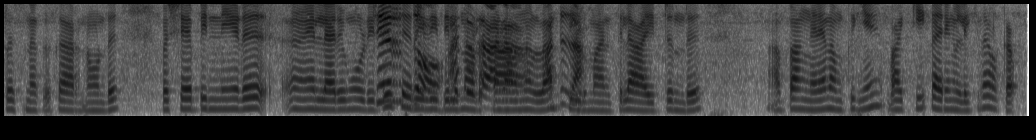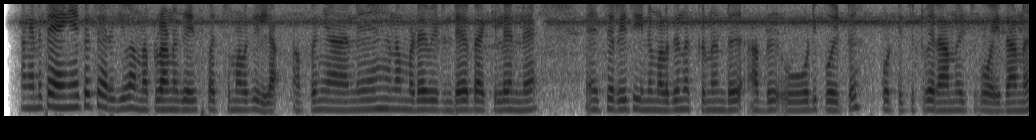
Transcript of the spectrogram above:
പ്രശ്നമൊക്കെ കാരണമുണ്ട്. പക്ഷേ പിന്നീട് എല്ലാരും എല്ലാവരും കൂടിയിട്ട് ചെറിയ രീതിയിൽ നടത്താമെന്നുള്ള തീരുമാനത്തിലായിട്ടുണ്ട്. അപ്പം അങ്ങനെ നമുക്ക് ഇനി ബാക്കി കാര്യങ്ങളിലേക്ക് നടക്കാം. അങ്ങനെ തേങ്ങയൊക്കെ ചിരകി വന്നപ്പോഴാണ് ഗൈസ് പച്ചമുളകില്ല അപ്പോൾ ഞാൻ നമ്മുടെ വീടിന്റെ ബാക്കിൽ തന്നെ ചെറിയ ചീനമുളക് നിൽക്കുന്നുണ്ട്. അത് ഓടിപ്പോയിട്ട് പൊട്ടിച്ചിട്ട് വരാമെന്ന് വെച്ച് പോയതാണ്.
